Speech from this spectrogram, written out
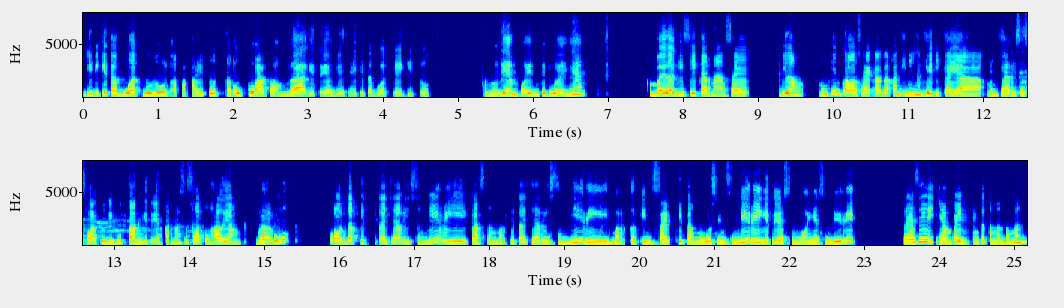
Jadi kita buat dulu apakah itu terukur atau enggak gitu ya, biasanya kita buat kayak gitu. Kemudian poin keduanya, kembali lagi sih karena saya bilang mungkin kalau saya katakan ini jadi kayak mencari sesuatu di hutan gitu ya, karena sesuatu hal yang baru, produk kita cari sendiri, customer kita cari sendiri, market insight kita ngurusin sendiri gitu ya, semuanya sendiri. Saya sih nyampein ke teman-teman,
